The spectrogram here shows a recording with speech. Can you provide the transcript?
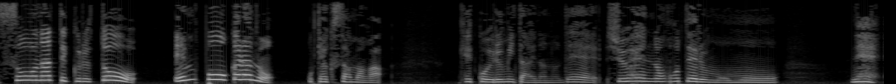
そうなってくると、遠方からのお客様が結構いるみたいなので、周辺のホテルももう、ね、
